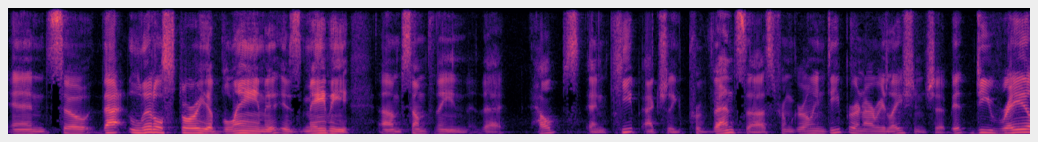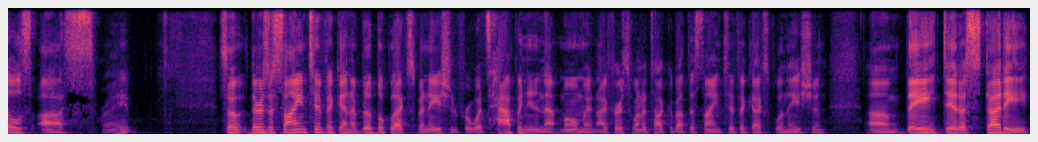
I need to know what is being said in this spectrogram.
And so that little story of blame is maybe um, something that helps and keep actually prevents us from growing deeper in our relationship. It derails us, right? So there's a scientific and a biblical explanation for what's happening in that moment. I first want to talk about the scientific explanation. Um, they did a study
